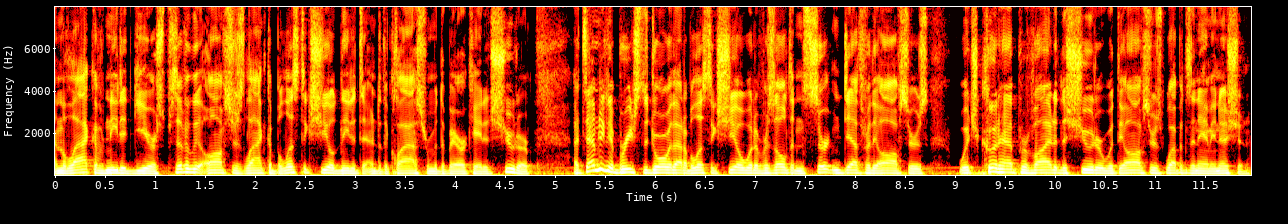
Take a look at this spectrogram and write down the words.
and the lack of needed gear. Specifically, officers lacked the ballistic shield needed to enter the classroom with the barricaded shooter. Attempting to breach the door without a ballistic shield would have resulted in certain death for the officers, which could have provided the shooter with the officers' weapons and ammunition.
